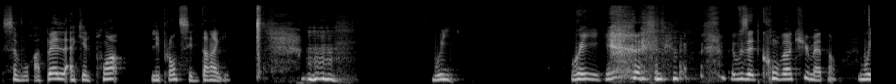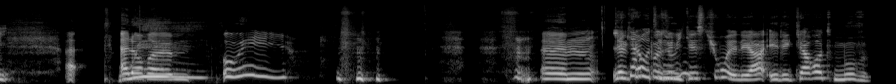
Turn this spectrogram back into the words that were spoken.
ça vous rappelle à quel point les plantes, c'est dingue. oui. Oui. Vous êtes convaincu maintenant. Oui. Ah, alors, euh, oui. euh, les carottes pose une question, Eléa. Et les carottes mauves?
